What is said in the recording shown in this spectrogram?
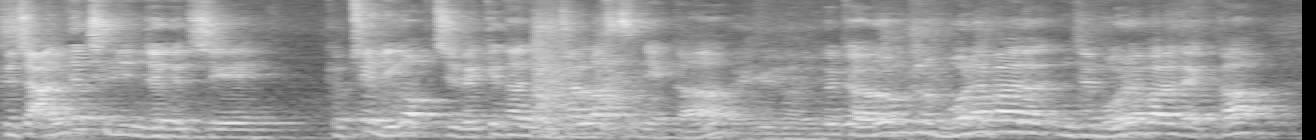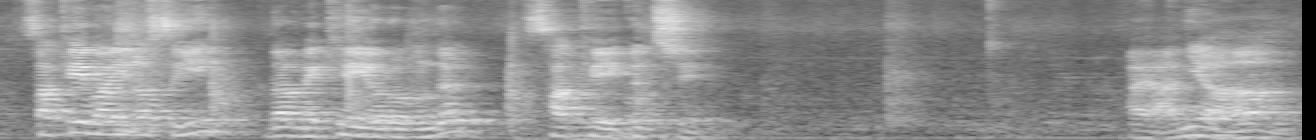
그치 안 되지 이제 그치? 겹칠 리가 없지. 몇개 단위로 잘랐으니까. 그러니까 여러분들은 뭘 해봐야 이제 뭘 해봐야 될까? 4K 마이너스 2 그 다음 몇 K 여러분들? 4K 그치? 아니 아니야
